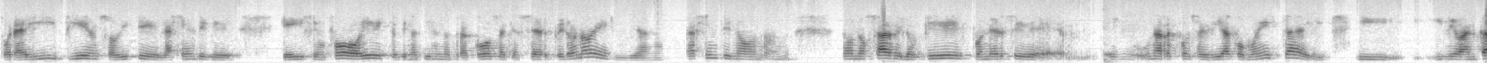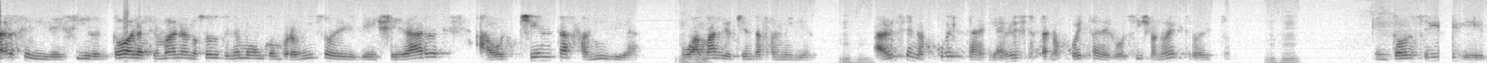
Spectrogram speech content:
por ahí pienso, viste, la gente que, que dicen, fue esto, que no tienen otra cosa que hacer, pero no es liviano. La gente no, no, no, no sabe lo que es ponerse en una responsabilidad como esta y, y, levantarse y decir, toda la semana nosotros tenemos un compromiso de, llegar a 80 familias o a más de 80 familias. A veces nos cuesta y a veces hasta nos cuesta del bolsillo nuestro esto. Entonces, eh,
